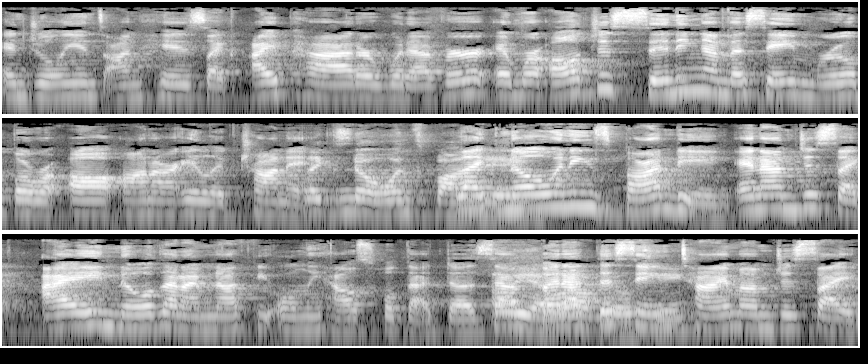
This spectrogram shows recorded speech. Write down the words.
and Julian's on his like iPad or whatever, and we're all just sitting in the same room, but we're all on our electronics. Like no one's bonding. Like no one is bonding, and I'm just like, I know that I'm not the only household that does that, Oh, yeah, but at the guilty. same time, I'm just like,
